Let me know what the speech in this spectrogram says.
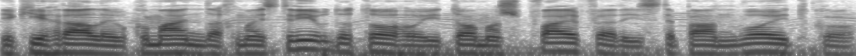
які грали в командах майстрів до того, і Томаш Пфайфер, і Степан Войтко,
